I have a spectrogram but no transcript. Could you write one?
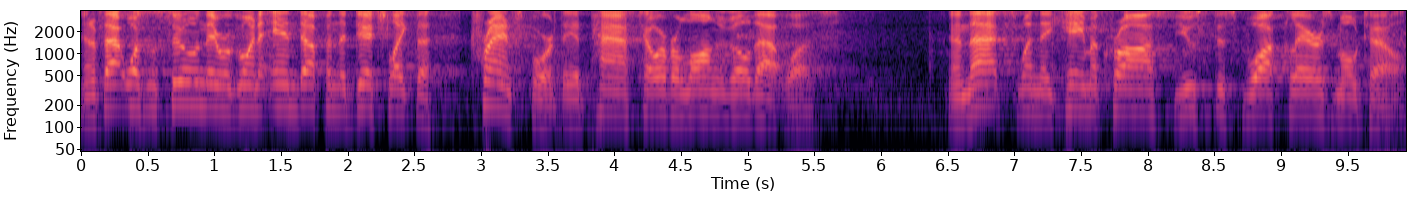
And if that wasn't soon, they were going to end up in the ditch like the transport they had passed however long ago that was. And that's when they came across Eustace Boisclair's motel.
